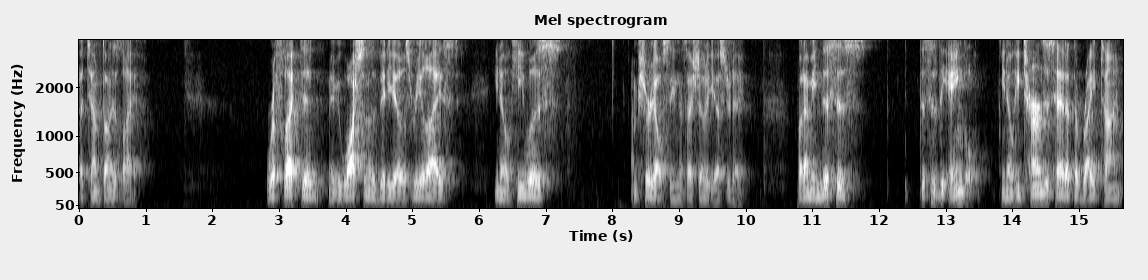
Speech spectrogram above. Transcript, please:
attempt on his life, reflected, maybe watched some of the videos, realized, you know, he was. I'm sure y'all have seen this. I showed it yesterday, but I mean, this is this is the angle. You know, he turned his head at the right time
